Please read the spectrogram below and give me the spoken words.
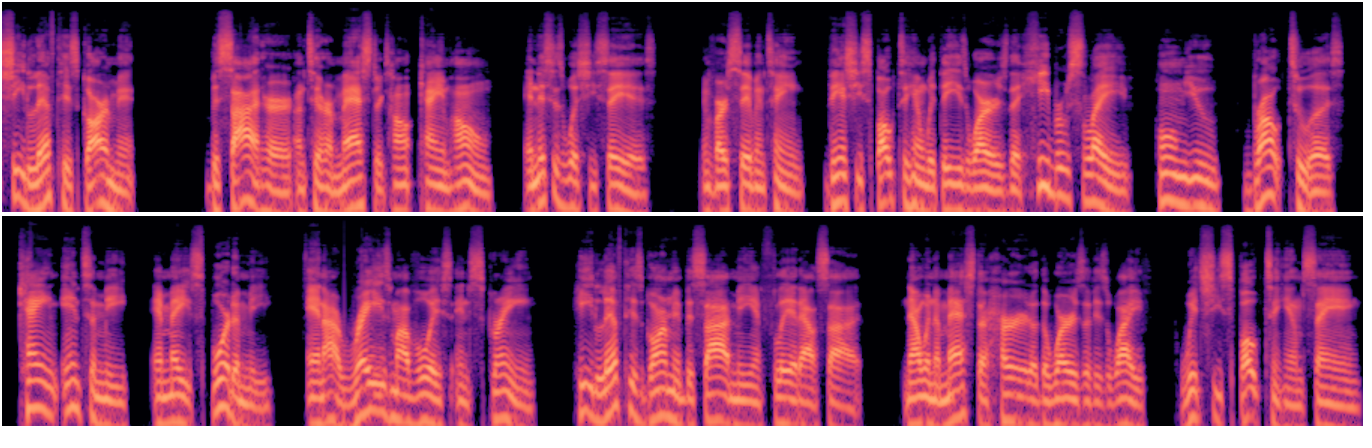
she left his garment beside her until her master came home. And this is what she says in verse 17. Then she spoke to him with these words The Hebrew slave whom you brought to us came into me and made sport of me, and I raised my voice and screamed. He left his garment beside me and fled outside. Now, when the master heard of the words of his wife, which she spoke to him, saying,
